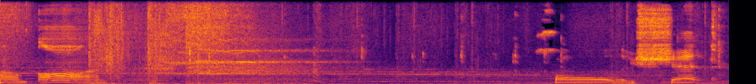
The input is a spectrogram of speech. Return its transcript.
Come on. Holy shit.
